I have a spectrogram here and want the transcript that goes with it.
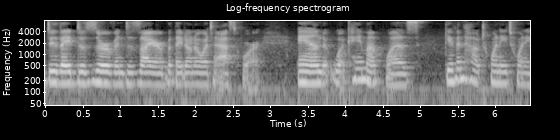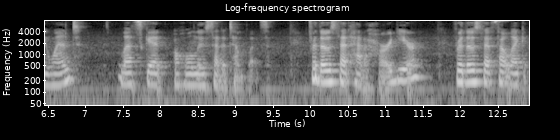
do they deserve and desire, but they don't know what to ask for? And what came up was, given how 2020 went, let's get a whole new set of templates. For those that had a hard year, for those that felt like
